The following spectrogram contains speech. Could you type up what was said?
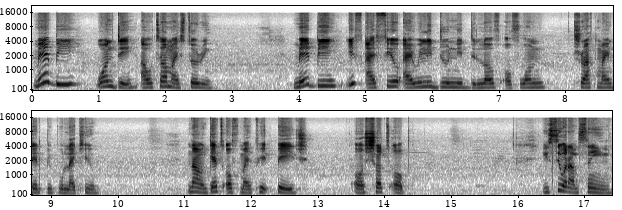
Maybe one day I will tell my story. Maybe if I feel I really do need the love of one track-minded people like you. Now get off my page or shut up. You see what I'm saying?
